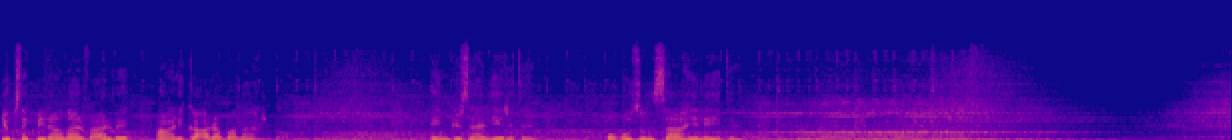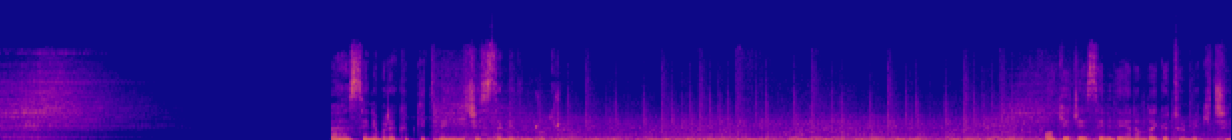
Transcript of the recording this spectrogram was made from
Yüksek binalar var ve harika arabalar. En güzel yeri de o uzun sahiliydi. Ben seni bırakıp gitmeyi hiç istemedim Rudra. O gece seni de yanımda götürmek için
